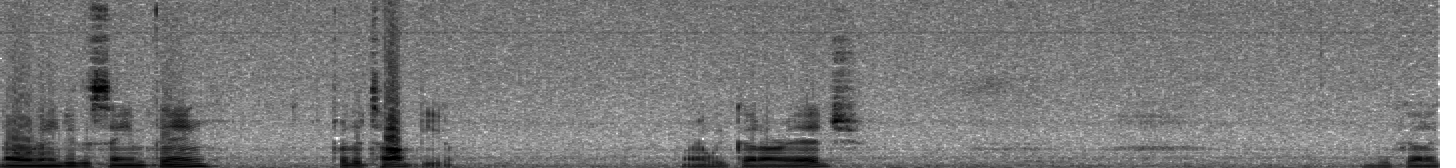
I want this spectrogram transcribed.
Now we're going to do the same thing for the top view. All right, we've got our edge. We've got a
